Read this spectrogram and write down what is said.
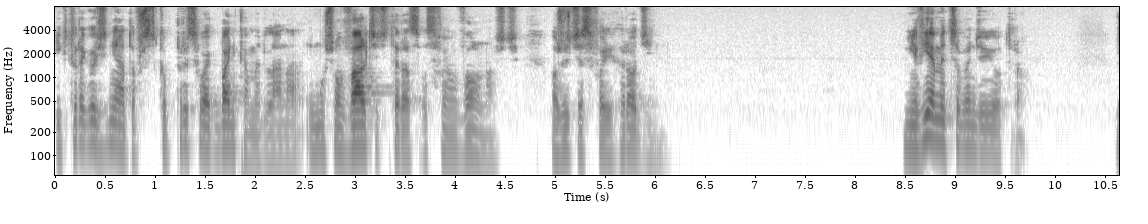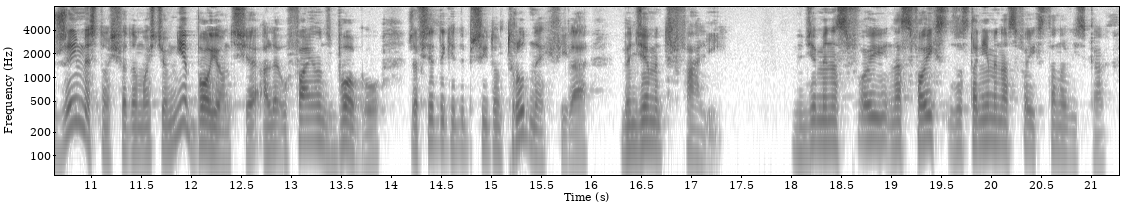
I któregoś dnia to wszystko prysło jak bańka mydlana i muszą walczyć teraz o swoją wolność, o życie swoich rodzin. Nie wiemy, co będzie jutro. Żyjmy z tą świadomością, nie bojąc się, ale ufając Bogu, że wtedy, kiedy przyjdą trudne chwile, będziemy trwali. Będziemy na, swoi, na swoich, zostaniemy na swoich stanowiskach.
